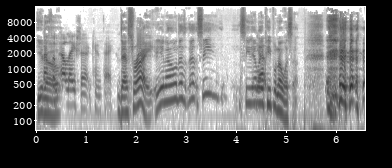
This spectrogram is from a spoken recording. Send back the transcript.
you that's know, some LA shit, Kinte. That's right. You know, that, that see, see, the LA Yep. people know what's up.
